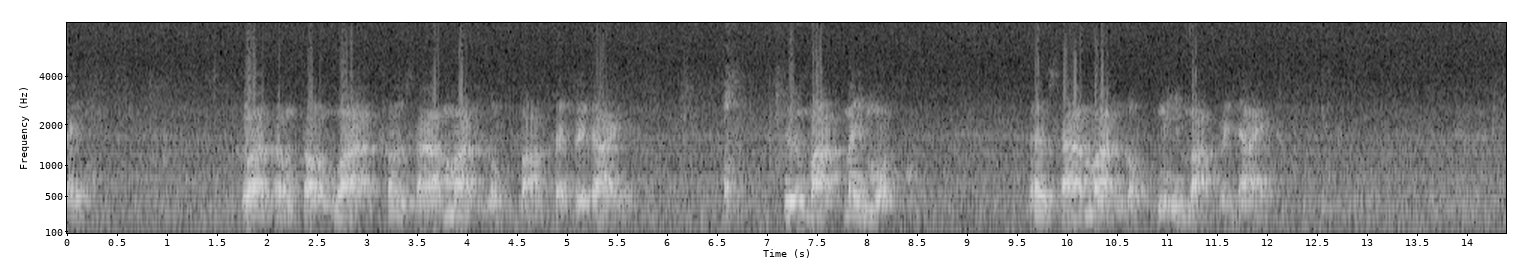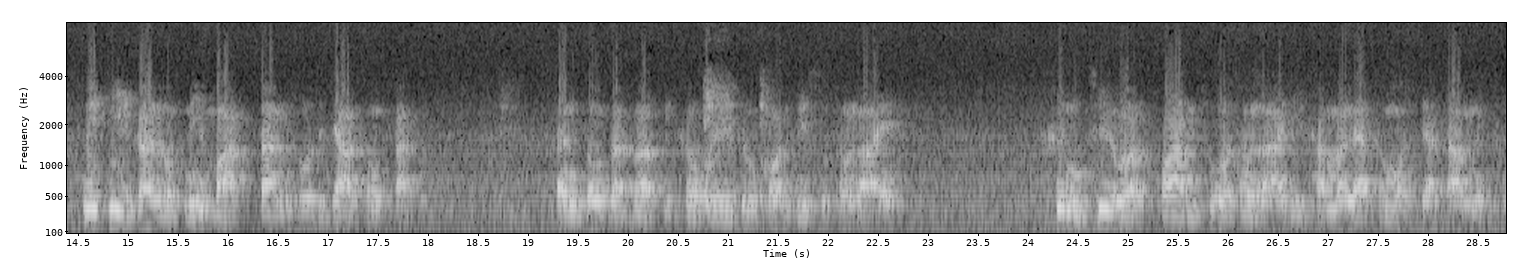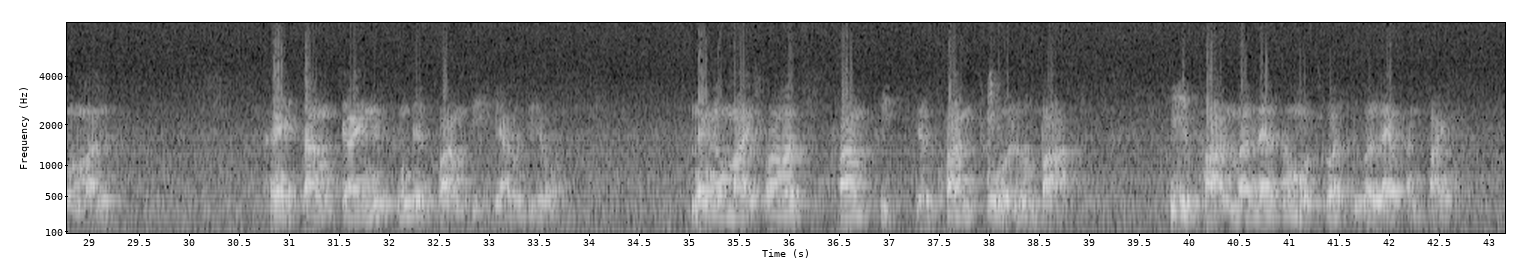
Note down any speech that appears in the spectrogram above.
ก็ต้องตอบว่าเขาสามารถหลบบาปได้ไปได้คือบาปไม่หมดแต่สามารถหลบหนีบาปไปได้ วิธีการหลบหนีบาปตามที่พระพุทธเจ้าทรงตรัสท่านทรงตรัสว่าพิกเวดูก่อนที่สุดทั้งหลาย ขึ้นชื่อว่าความชั่วทั้งหลายที่ทำมาแล้วทั้งหมดอย่าตามนึกถึงมัน ให้ตั้งใจนึกถึงด้วยความดีอย่างเดียวนั่นหมายความว่าความผิดหรือความชั่วหรือบาปที่ผ่านมาแล้วทั้งหมดก็ถือว่าแล้วกันไป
